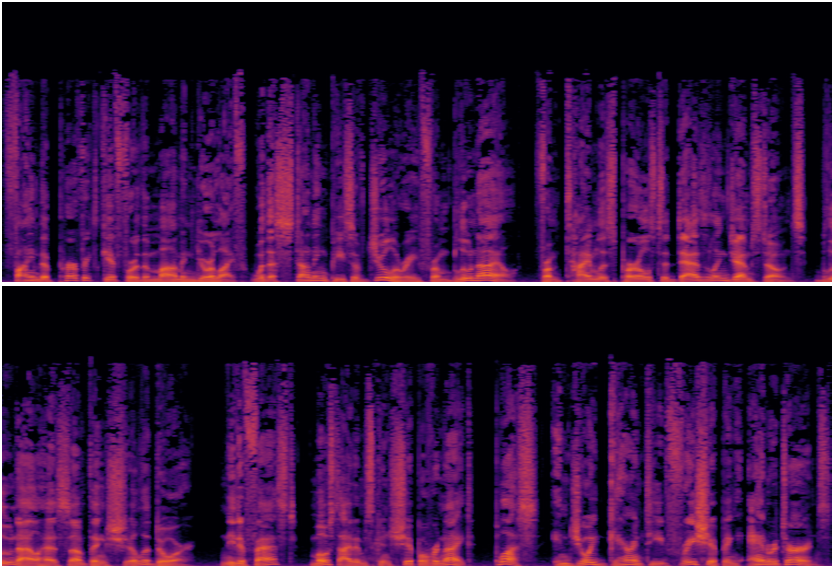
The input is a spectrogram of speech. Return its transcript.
Find the perfect gift for the mom in your life with a stunning piece of jewelry from Blue Nile. From timeless pearls to dazzling gemstones, Blue Nile has something she'll adore. Need it fast? Most items can ship overnight. Plus, enjoy guaranteed free shipping and returns.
